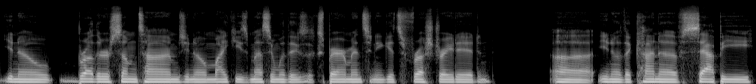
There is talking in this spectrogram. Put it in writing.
you know, brother. Sometimes you know Mikey's messing with his experiments and he gets frustrated, and uh, you know, the kind of sappy,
